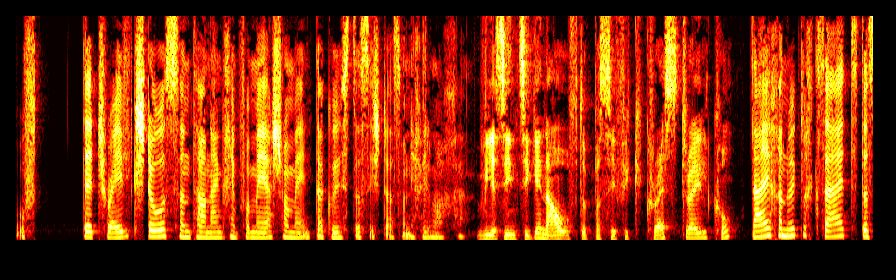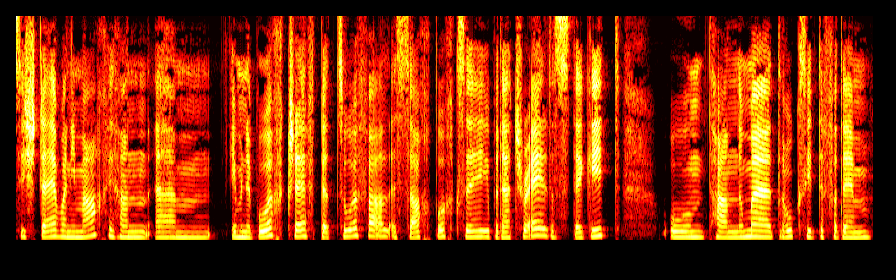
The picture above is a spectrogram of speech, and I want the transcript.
auf den Trail gestoßen und habe eigentlich vom ersten Moment an gewusst, das ist das, was ich will machen. Wie sind Sie genau auf den Pacific Crest Trail gekommen? Nein, ich habe wirklich gesagt, das ist der, den ich mache. Ich habe ähm, in einem Buchgeschäft per Zufall ein Sachbuch gesehen über den Trail, dass es den gibt und habe nur die Rückseite von dem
